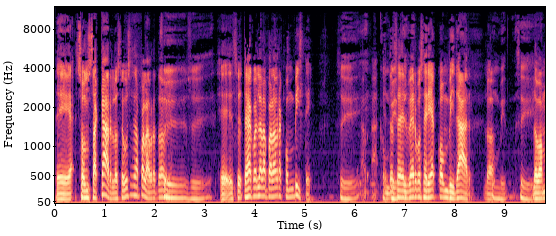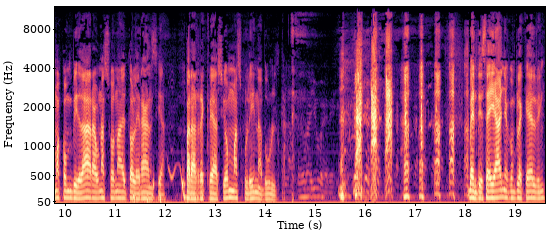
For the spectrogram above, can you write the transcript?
De sonsacarlo, ¿se usa esa palabra todavía? Sí, sí. Eh, ¿Usted se acuerda la palabra convite? Sí. Entonces el verbo sería convidar. Lo, sí. lo vamos a convidar a una zona de tolerancia para recreación masculina adulta. 26 años cumple Kelvin.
